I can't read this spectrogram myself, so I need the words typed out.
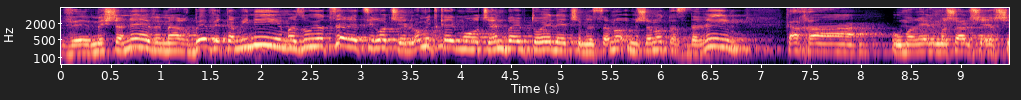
ומשנה ומערבב את המינים אז הוא יוצר יצירות שלא מתקיימות, שאין בהן תועלת, שמשנות הסדרים. ככה הוא מראה למשל שאיך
